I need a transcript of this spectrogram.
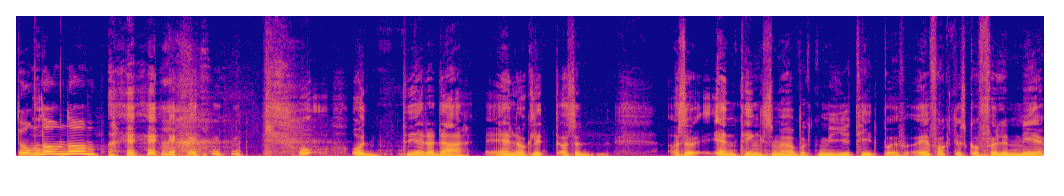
Dum, dum, dum! Og, og det der er nok litt Altså, altså en ting som jeg har brukt mye tid på, er faktisk å følge med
